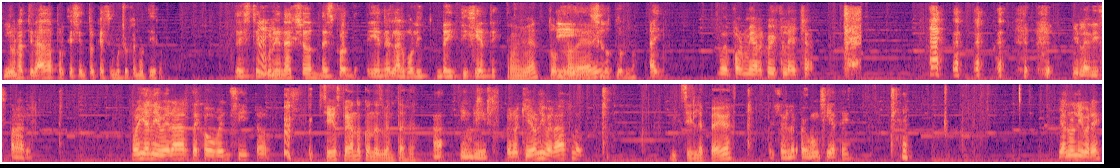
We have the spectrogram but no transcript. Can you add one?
y una tirada, porque siento que hace mucho que no tiro. Este, in action me escondo ahí en el arbolito. 27. Muy bien, turno y de Eric. turno. Ahí. Voy por mi arco y flecha. y le disparo. Voy a liberarte, jovencito. Sigues pegando con desventaja. Ah, indeed. Pero quiero liberarlo. Si le pegas, Pues ahí le pegó un 7. Ya lo libré.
